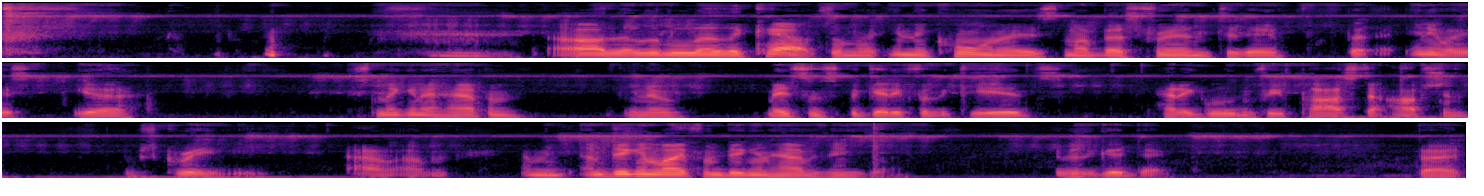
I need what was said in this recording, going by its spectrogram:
oh, the little leather couch on the in the corner is my best friend today. But anyways, yeah, just making it happen. You know, made some spaghetti for the kids had a gluten-free pasta option. It was gravy. I'm, I mean, I'm digging life. I'm digging how everything's going. It was a good day. But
